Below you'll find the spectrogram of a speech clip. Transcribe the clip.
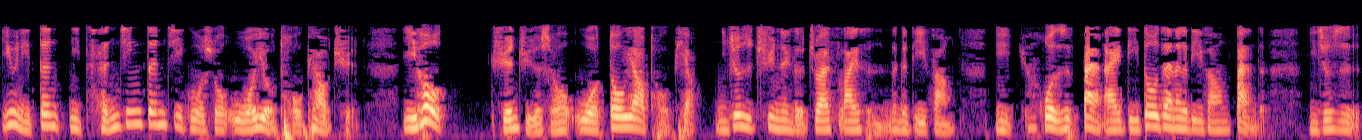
因为你登，你曾经登记过，说我有投票权，以后选举的时候我都要投票。你就是去那个 drive license 那个地方，你或者是办 ID 都在那个地方办的，你就是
